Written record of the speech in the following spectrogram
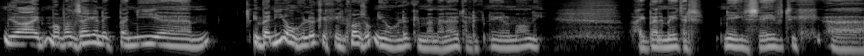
ja, ik moet wel zeggen, ik ben niet, uh, ik ben niet ongelukkig. Ik was ook niet ongelukkig met mijn uiterlijk, nee, helemaal niet. Ik ben een meter 79. Uh,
